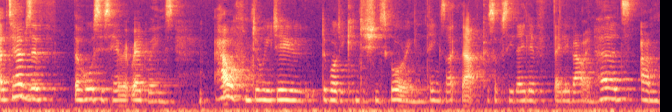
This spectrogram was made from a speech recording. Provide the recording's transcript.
in terms of the horses here at Redwings, how often do we do the body condition scoring and things like that? Because obviously they live they live out in herds, um,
